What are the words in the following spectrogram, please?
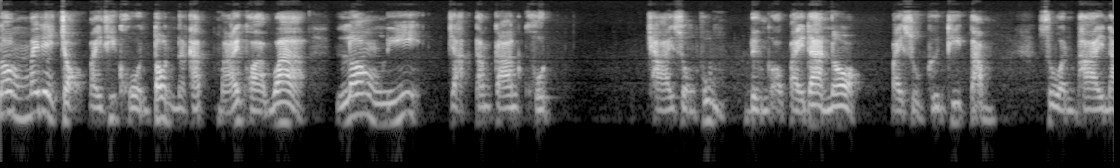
ร่องไม่ได้เจาะไปที่โคนต้นนะครับ หมายความว่าร่องนี้จะทำการขุดชายทรงพุ่มดึงออกไปด้านนอกไปสู่พื้นที่ต่ำส่วนภายใน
